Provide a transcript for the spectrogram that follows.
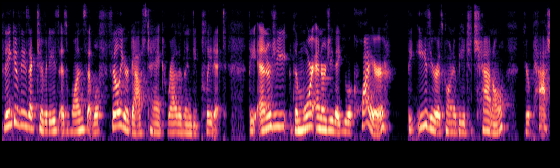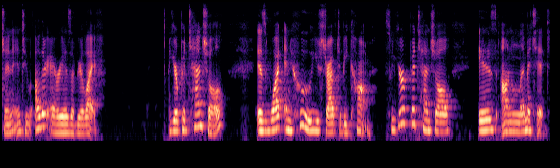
Think of these activities as ones that will fill your gas tank rather than deplete it. The energy, the more energy that you acquire, the easier it's going to be to channel your passion into other areas of your life. Your potential is what and who you strive to become. So your potential is unlimited.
